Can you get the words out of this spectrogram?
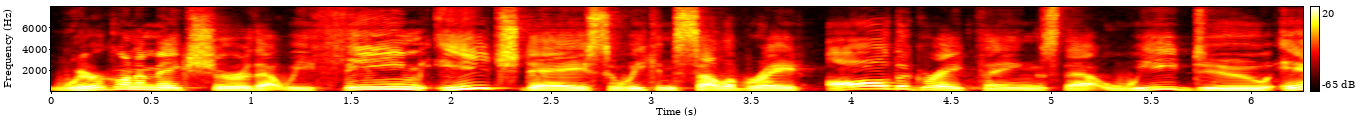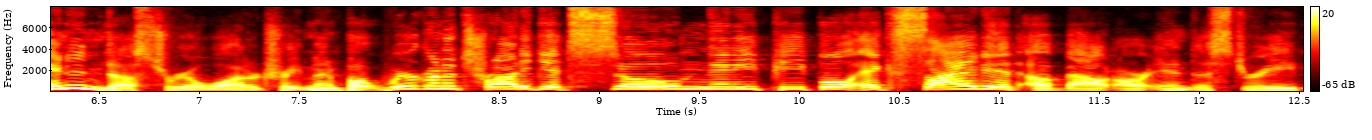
We're going to make sure that we theme each day so we can celebrate all the great things that we do in industrial water treatment. But we're going to try to get so many people excited about our industry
